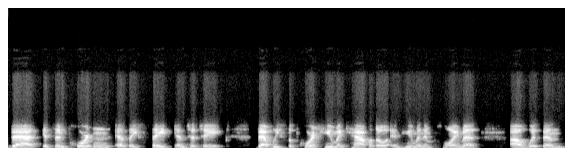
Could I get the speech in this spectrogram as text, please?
that it's important as a state entity that we support human capital and human employment uh, within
